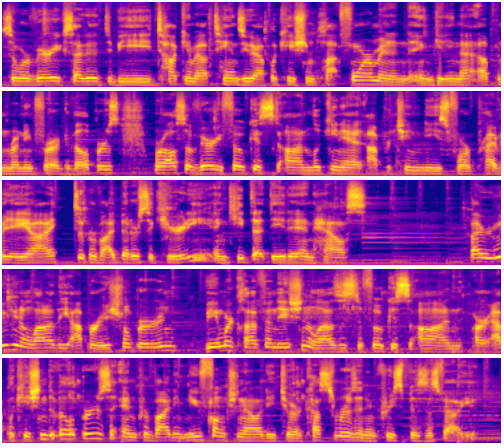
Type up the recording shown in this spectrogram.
So we're very excited to be talking about Tanzu application platform and, and getting that up and running for our developers. We're also very focused on looking at opportunities for private AI to provide better security and keep that data in-house. By removing a lot of the operational burden, VMware Cloud Foundation allows us to focus on our application developers and providing new functionality to our customers and increase business value.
